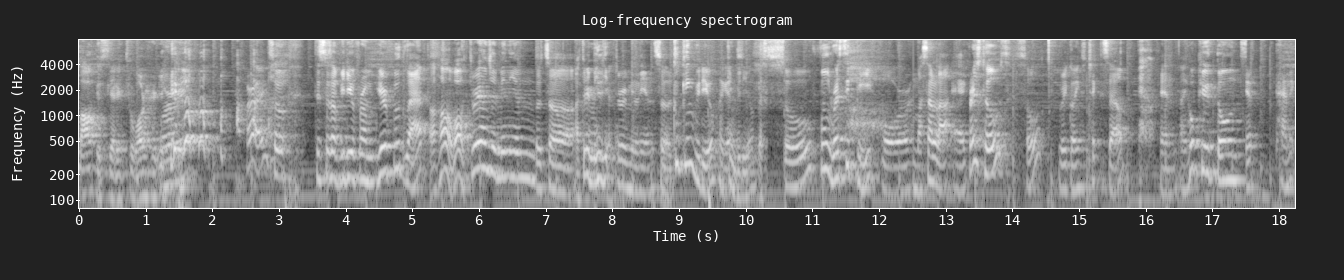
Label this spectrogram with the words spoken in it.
mouth is getting too watery. Already? Alright, so this is a video from Your Food Lab. Uh huh. Wow, 300 million. So it's Uh, a 3 million. 3 million. So cooking video, I guess. Cooking video. So full recipe for masala egg French toast. So we're going to check this out. And I hope you don't get panic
